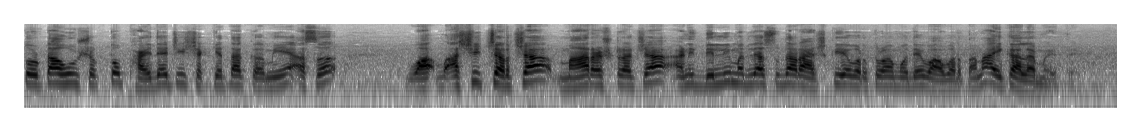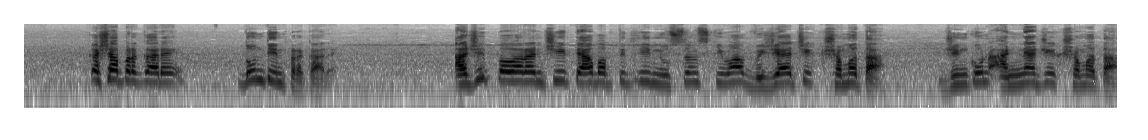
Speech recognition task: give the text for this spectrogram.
तोटा होऊ शकतो फायद्याची शक्यता कमी आहे असं वा अशी चर्चा महाराष्ट्राच्या आणि दिल्लीमधल्या सुद्धा राजकीय वर्तुळामध्ये वावरताना ऐकायला मिळते. कशा प्रकारे दोन तीन प्रकारे. अजित पवारांची त्या बाबतीतली न्यूसन्स किंवा विजयाची क्षमता जिंकून आणण्याची क्षमता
